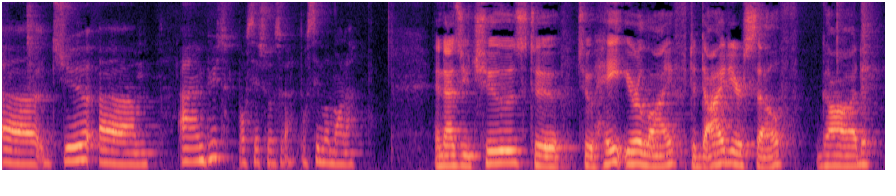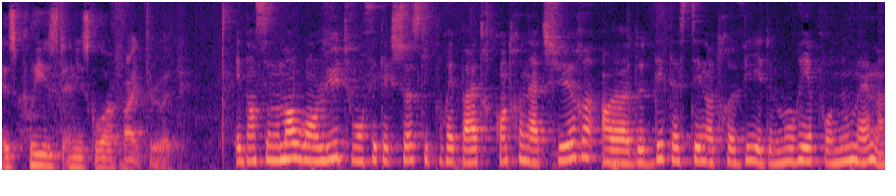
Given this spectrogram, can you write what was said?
euh, Dieu euh, a un but pour ces choses-là, pour ces moments-là. And as you choose to to hate your life, to die to yourself, God is pleased and he's glorified through it. Et dans ces moments où on lutte, où on fait quelque chose qui pourrait paraître contre nature, euh, de détester notre vie et de mourir pour nous-mêmes,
